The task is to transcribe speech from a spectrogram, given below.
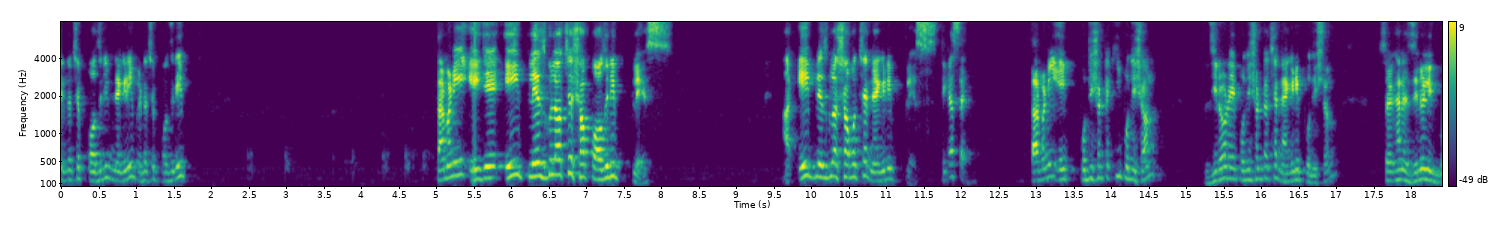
এটা হচ্ছে পজিটিভ নেগেটিভ এটা হচ্ছে পজিটিভ তার মানে এই যে এই প্লেসগুলো হচ্ছে সব পজিটিভ প্লেস আর এই প্লেসগুলো সব হচ্ছে নেগেটিভ প্লেস ঠিক আছে? তার মানে এই পজিশনটা কি পজিশন জিরোর এই পজিশনটা হচ্ছে নেগেটিভ পজিশন সো এখানে জিরো লিখব।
